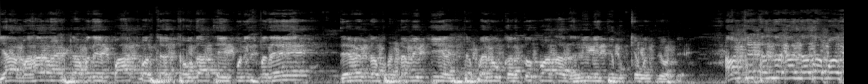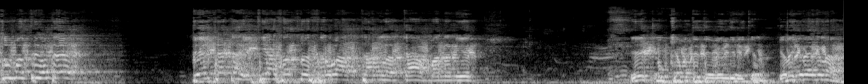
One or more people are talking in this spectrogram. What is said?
या महाराष्ट्रामध्ये पाच वर्षात चौदा ते एकोणीसमध्ये देवेंद्र फडणवीसजी अष्टपैलू कर्तृत्वाचा धनी नेते मुख्यमंत्री होते. आमचे चंद्रकांत दादा महसूल मंत्री होते. देशाच्या इतिहासातलं सर्वात चांगलं काम माननीय एक मुख्यमंत्री देवेंद्रने केलं. केलं की नाही केलं?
